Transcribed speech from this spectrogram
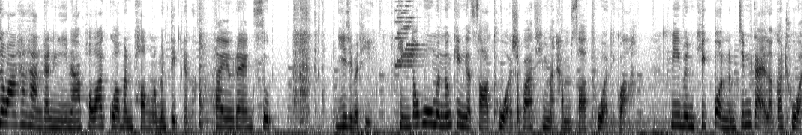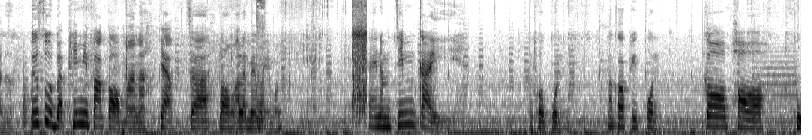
จะวางห่างๆกันอย่างนี้นะ เพราะว่ากลัวมันพองแล้วมันติดกันอะไฟแรงสุด 20นาที กินเต้าหู้มันต้องกินกับซอสถั่วใช่ปะทีมาทำซอสถั่วดีกว่า มีเป็นพริกป่นน้ำจิ้มไก่แล้วก็ถั่วนะคือสูตรแบบที่มีปลากรอบมานะ อยากจะลองอะไรใหม่ๆมั้งใช้น้ำจิ้มไก่ ถั่วป่นแล้วก็พริกป่น ก็พอถู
